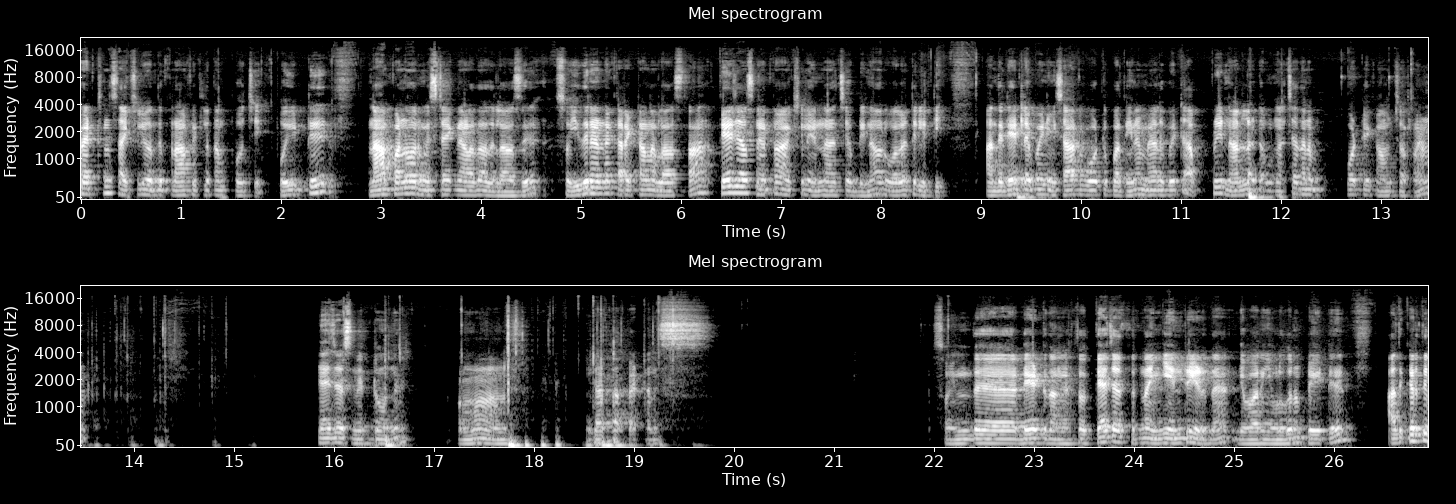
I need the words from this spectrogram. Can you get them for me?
பேட்டர்ன்ஸ் ஆக்சுவலி வந்து ப்ராஃபிட்டில் தான் போச்சு. போயிட்டு நான் பண்ண ஒரு மிஸ்டேக்னால தான் அது லாஸு ஸோ இது ரெண்டும் கரெக்டான லாஸ் தான். தேஜாஸ் நெட்டும் ஆக்சுவலி என்ன ஆச்சு அப்படின்னா ஒரு வொலட்டிலிட்டி அந்த டேட்டில் போய் நீங்கள் ஷார்ட் போட்டு பார்த்தீங்கன்னா மேலே போயிட்டு அப்படி நல்ல டவுன் ஆச்சு. அதை நான் போட்டே காமிச்சிடுறேன். தேஜாஸ் நெட் ஒன்று அப்புறமா டேட்டா பேட்டர்ன்ஸ் ஸோ இந்த டேட்டு தாங்க. ஸோ தேஜாஸ் நான் இங்கே என்ட்ரி எடுத்தேன். இங்கே பாருங்க இவ்வளோ தூரம் போயிட்டு. அதுக்கடுத்து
